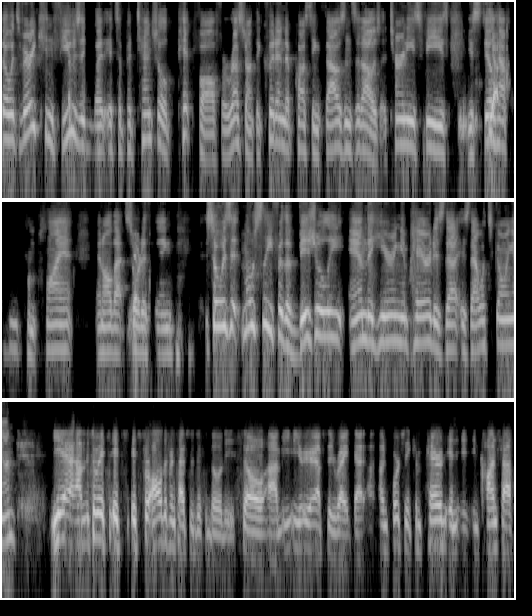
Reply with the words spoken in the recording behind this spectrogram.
So it's very confusing but it's a potential pitfall for a restaurant that could end up costing thousands of dollars attorneys fees you still have to be compliant and all that sort of thing so is it mostly for the visually and the hearing impaired is that is that what's going on yeah, um, so it's it's it's for all different types of disabilities. So um, you're, you're, absolutely right that uh, unfortunately, compared in in contrast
